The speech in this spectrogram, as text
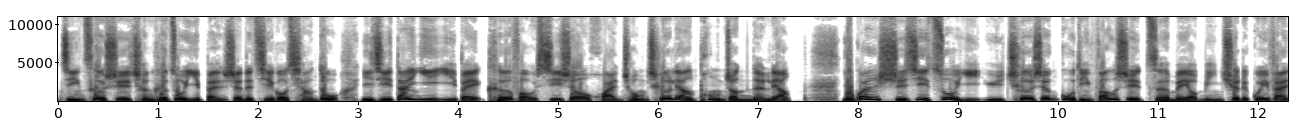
仅测试乘客座椅本身的结构强度，以及单一椅背可否吸收缓冲车辆碰撞的能量。有关实际座椅与车身固定方式，则没有明确的规范。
